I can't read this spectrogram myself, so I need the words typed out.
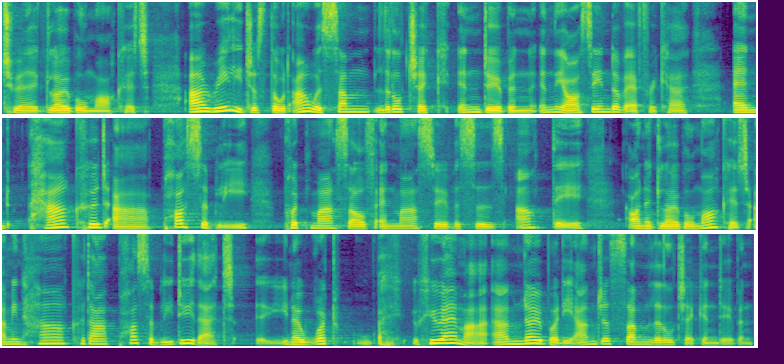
to a global market, I really just thought I was some little chick in Durban in the arse end of Africa, and how could I possibly put myself and my services out there on a global market? I mean, how could I possibly do that? You know, what, who am I? I'm nobody. I'm just some little chick in Durban.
